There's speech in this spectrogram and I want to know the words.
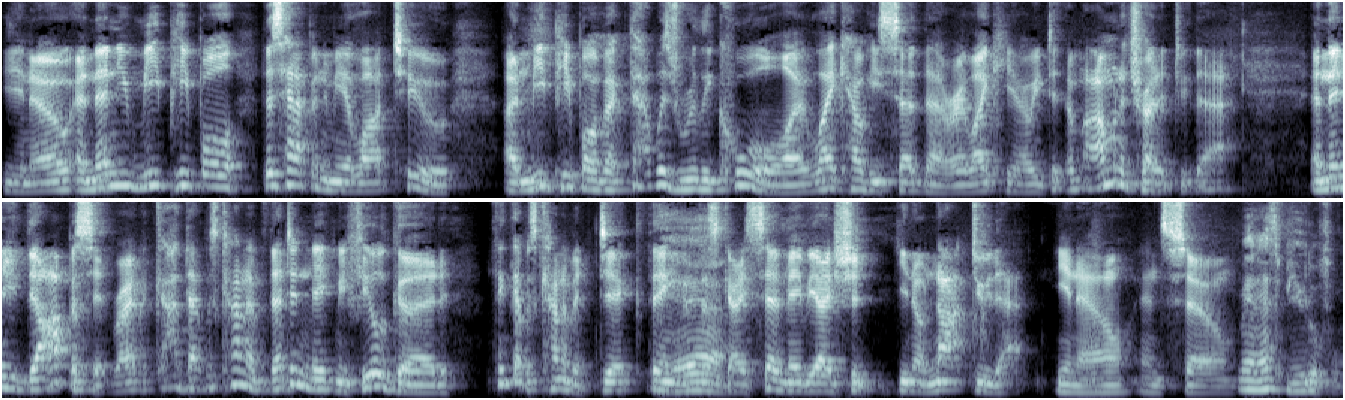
you know and then you meet people this happened to me a lot too I'd meet people. I'm like, that was really cool. I like how he said that, or I like how he did. I'm, I'm going to try to do that. And then you, the opposite, right? Like, God, that was kind of that didn't make me feel good. I think that was kind of a dick thing that this guy said. Maybe I should, you know, not do that. You know, and so Man, that's beautiful.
